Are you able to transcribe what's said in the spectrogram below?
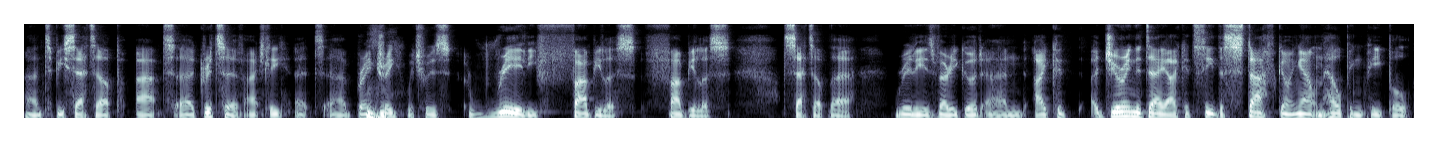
uh, to be set up at uh, GridServe, actually, at uh, Braintree, which was a really fabulous, fabulous setup there. Really is very good. And I could, during the day, I could see the staff going out and helping people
